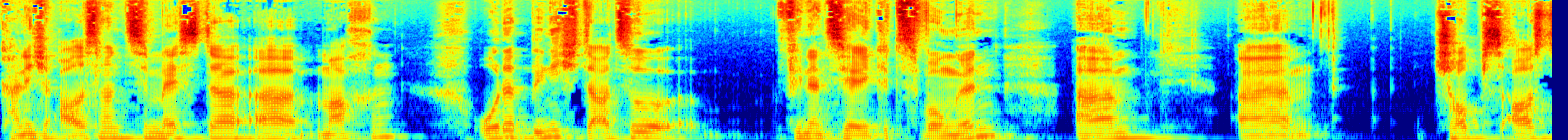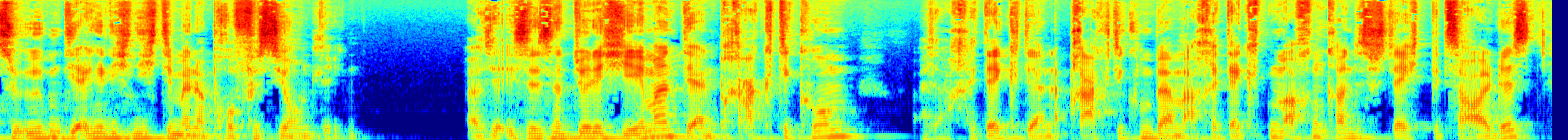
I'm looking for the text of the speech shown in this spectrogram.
Kann ich Auslandssemester äh, machen? Oder bin ich dazu finanziell gezwungen, ähm, ähm, Jobs auszuüben, die eigentlich nicht in meiner Profession liegen? Also ist es natürlich jemand, der ein Praktikum als Architekt, der ein Praktikum beim Architekten machen kann, das schlecht bezahlt ist,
